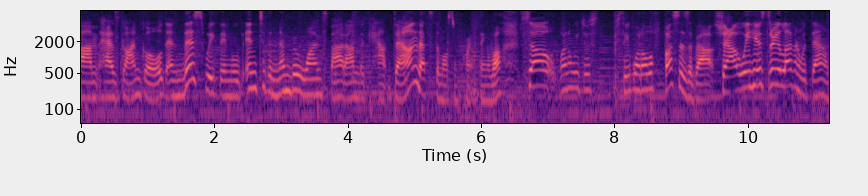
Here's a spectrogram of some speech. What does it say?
um, has gone gold. And this week they move into the number one spot on the countdown. That's the most important thing of all. So why don't we just see what all the fuss is about, shall we? Here's 311 with Down.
